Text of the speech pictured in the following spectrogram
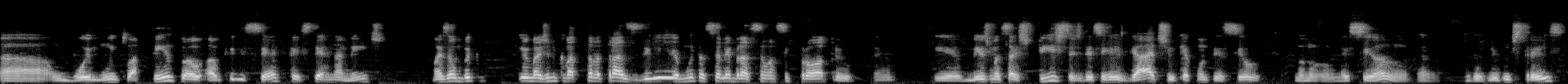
uh, um boi muito atento ao, ao, que lhe cerca externamente, mas é um boi que eu imagino que vai trazer muita celebração a si próprio, né? Que mesmo essas pistas desse resgate que aconteceu no, nesse ano né, de 2023,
